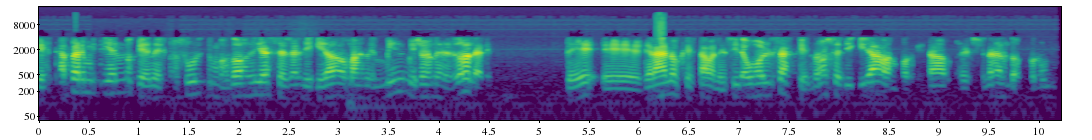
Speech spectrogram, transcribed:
que está permitiendo que en estos últimos dos días se hayan liquidado más de mil millones de dólares. de eh, granos que estaban en Ciro Bolsas, que no se liquidaban porque estaban presionando por un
